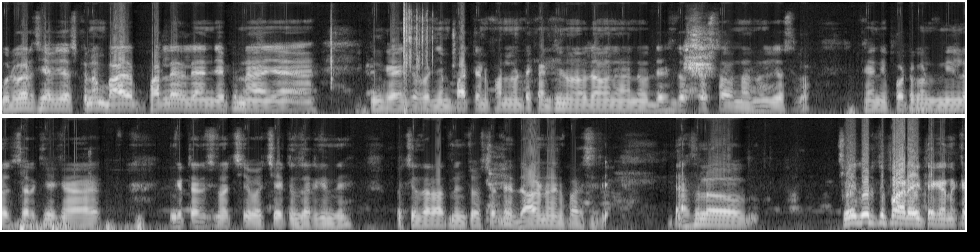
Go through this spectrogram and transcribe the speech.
గురువారి సేవ్ చేసుకున్నాం. బాగా పర్లేదులే అని చెప్పి నా ఇంకా ఇంకా కొంచెం ఇంపార్టెంట్ పనులు ఉంటే కంటిన్యూ అవుదామని అనే ఉద్దేశంతో చూస్తూ ఉన్నాను యూఎస్లో. కానీ పుట్టకుండా నీళ్ళు వచ్చేసరికి ఇక ఇంకా టెన్షన్ వచ్చి వచ్చేయటం జరిగింది. వచ్చిన తర్వాత నుంచి చూస్తుంటే దారుణమైన పరిస్థితి. అసలు చేదుర్తిపాడైతే కనుక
